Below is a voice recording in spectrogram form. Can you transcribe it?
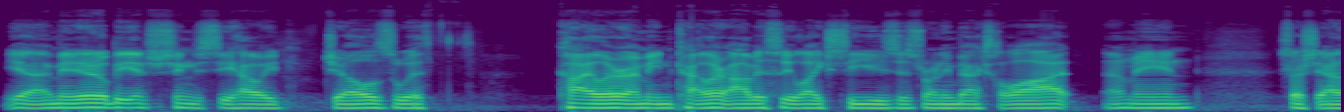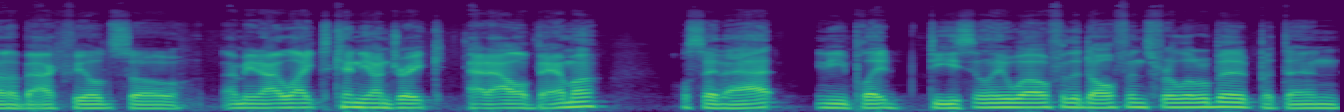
Yeah. I mean, it'll be interesting to see how he gels with Kyler. I mean, Kyler obviously likes to use his running backs a lot. I mean, especially out of the backfield. So, I mean, I liked Kenyon Drake at Alabama. We'll say that. And he played decently well for the Dolphins for a little bit, but then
